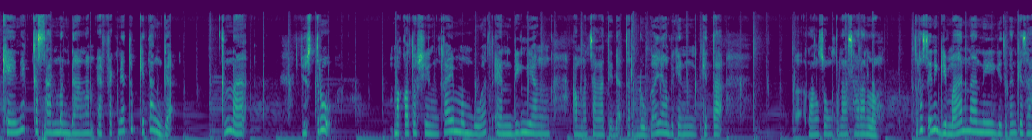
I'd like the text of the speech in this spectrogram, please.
kayaknya kesan mendalam efeknya tuh kita nggak kena. Justru Makoto Shinkai membuat ending yang amat sangat tidak terduga yang bikin kita eh, langsung penasaran loh terus ini gimana nih? Gitu kan kisah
